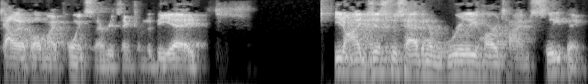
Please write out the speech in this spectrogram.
tally up all my points and everything from the VA you know, I just was having a really hard time sleeping.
